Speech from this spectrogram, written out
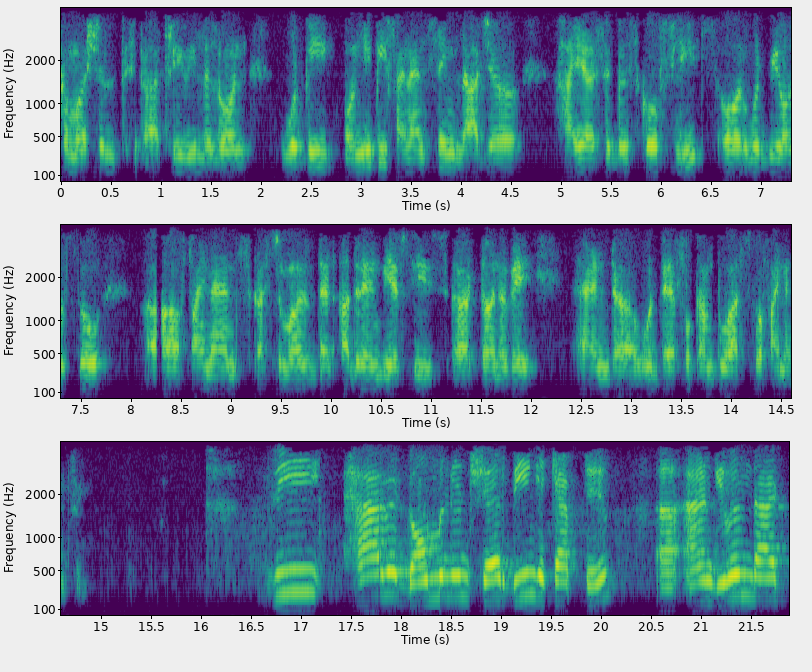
commercial uh, three-wheeler loan, would we only be financing larger, higher CIBIL score fleets, or would we also uh, finance customers that other NBFCs uh, turn away and uh, would therefore come to us for financing? We have a dominant share being a captive uh, and given that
